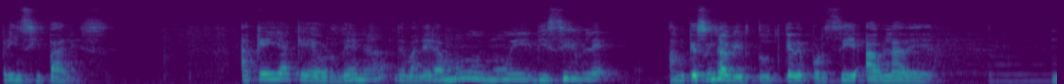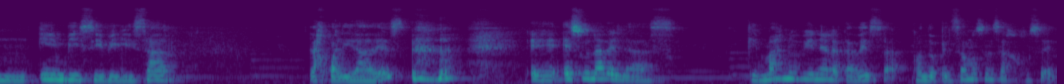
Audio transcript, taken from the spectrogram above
principales aquella que ordena de manera muy, muy visible, aunque es una virtud que de por sí habla de mm, invisibilizar las cualidades, eh, es una de las que más nos viene a la cabeza cuando pensamos en San José.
